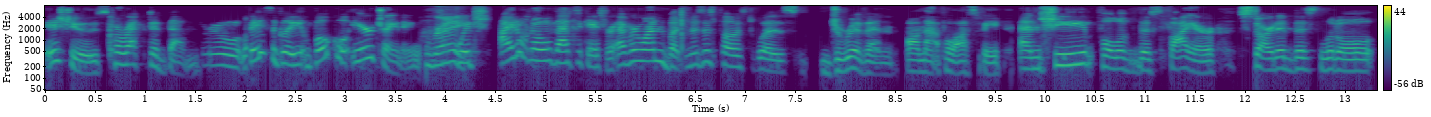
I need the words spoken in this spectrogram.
issues, corrected them through basically vocal ear training. Right. Which I don't know if that's the case for everyone, but Mrs. Post was driven on that philosophy. And she, full of this fire, started this little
